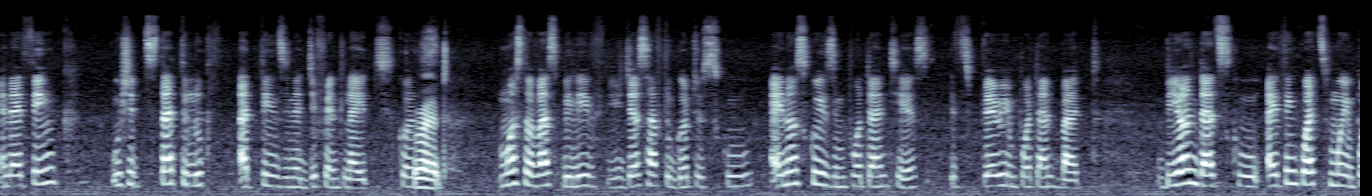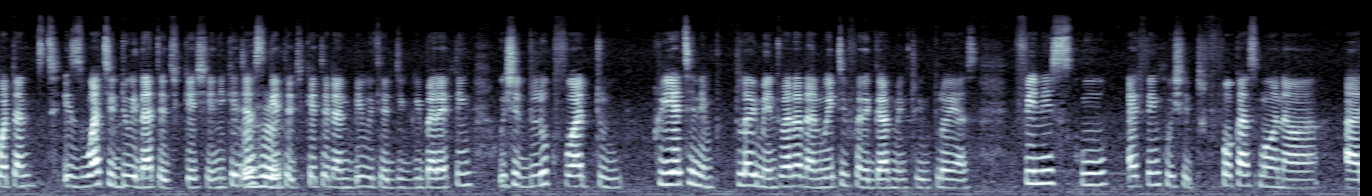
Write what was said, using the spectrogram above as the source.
and i think we should start to look at things in a different light because Right. most of us believe you just have to go to school. I know school is important, yes, it's very important, but beyond that school, I think what's more important is what you do with that education. You can just mm-hmm. get educated and be with your degree, but I think we should look forward to creating employment rather than waiting for the government to employ us. Finish school, I think we should focus more on our, our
